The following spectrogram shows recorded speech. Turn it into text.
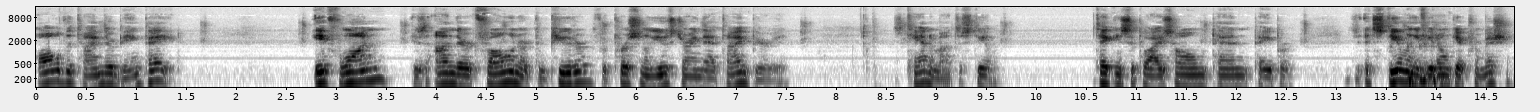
all the time they're being paid. If one is on their phone or computer for personal use during that time period, it's tantamount to stealing taking supplies home, pen, paper. It's stealing if you don't get permission.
